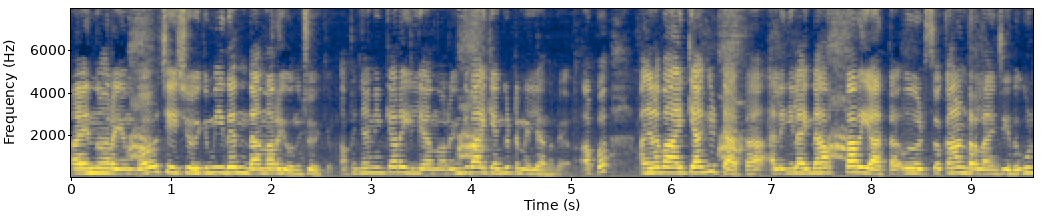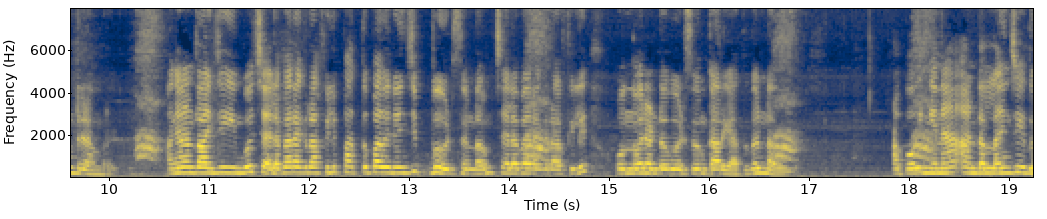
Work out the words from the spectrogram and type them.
എന്ന് പറയുമ്പോൾ ചേച്ചി ചോദിക്കും ഇതെന്താണെന്ന് അറിയുമോ എന്ന് ചോദിക്കും. അപ്പം ഞാൻ എനിക്കറിയില്ല എന്ന് പറയും. എനിക്ക് വായിക്കാൻ കിട്ടണില്ല എന്ന് പറയും. അപ്പോൾ അങ്ങനെ വായിക്കാൻ കിട്ടാത്ത അല്ലെങ്കിൽ അതിന്റെ അർത്ഥം അറിയാത്ത വേർഡ്സ് ഒക്കെ അണ്ടർലൈൻ ചെയ്ത് കൊണ്ടുവരാൻ പറയും. അങ്ങനെ അണ്ടർലൈൻ ചെയ്യുമ്പോൾ ചില പാരഗ്രാഫിൽ പത്ത് പതിനഞ്ച് വേർഡ്സ് ഉണ്ടാവും. ചില പാരഗ്രാഫിൽ ഒന്നോ രണ്ടോ വേർഡ്സ് നമുക്ക് അറിയാത്തത് ഉണ്ടാവുള്ളൂ. അപ്പോൾ ഇങ്ങനെ അണ്ടർലൈൻ ചെയ്ത്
